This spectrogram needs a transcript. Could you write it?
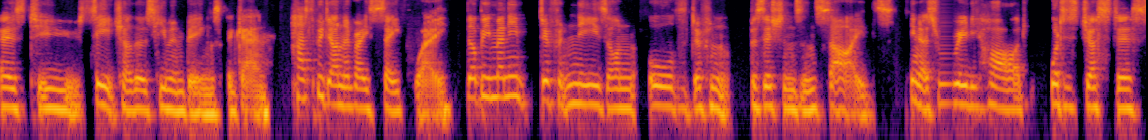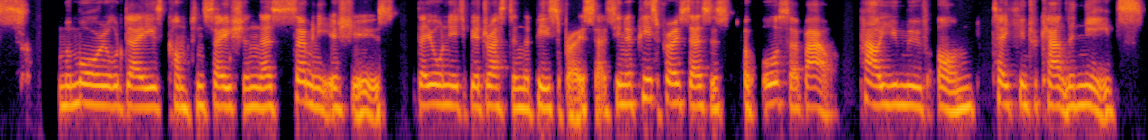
is to see each other as human beings again. Has to be done in a very safe way. There'll be many different needs on all the different positions and sides. You know, it's really hard. What is justice? Memorial days, compensation. There's so many issues. They all need to be addressed in the peace process. You know, peace process is also about how you move on, taking into account the needs.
